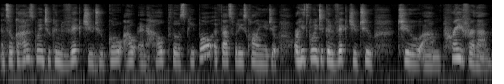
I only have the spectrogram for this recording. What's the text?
And so God is going to convict you to go out and help those people if that's what He's calling you to, or He's going to convict you to to um, pray for them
